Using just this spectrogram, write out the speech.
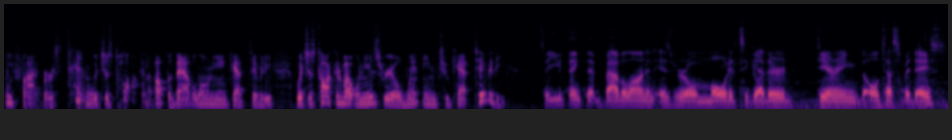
25 verse 10, which is talking about the Babylonian captivity, which is talking about when Israel went into captivity. So you think that Babylon and Israel molded together during the Old Testament days?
